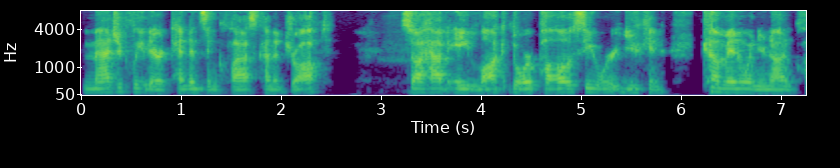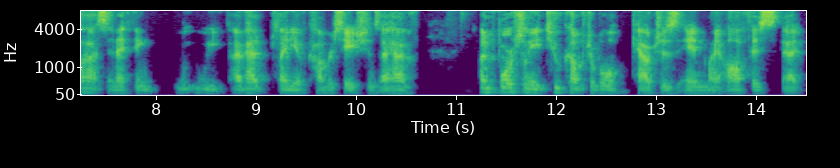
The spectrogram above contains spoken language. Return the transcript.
magically their attendance in class kind of dropped. So I have a locked door policy where you can come in when you're not in class. And I think we, we I've had plenty of conversations. I have unfortunately two comfortable couches in my office that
